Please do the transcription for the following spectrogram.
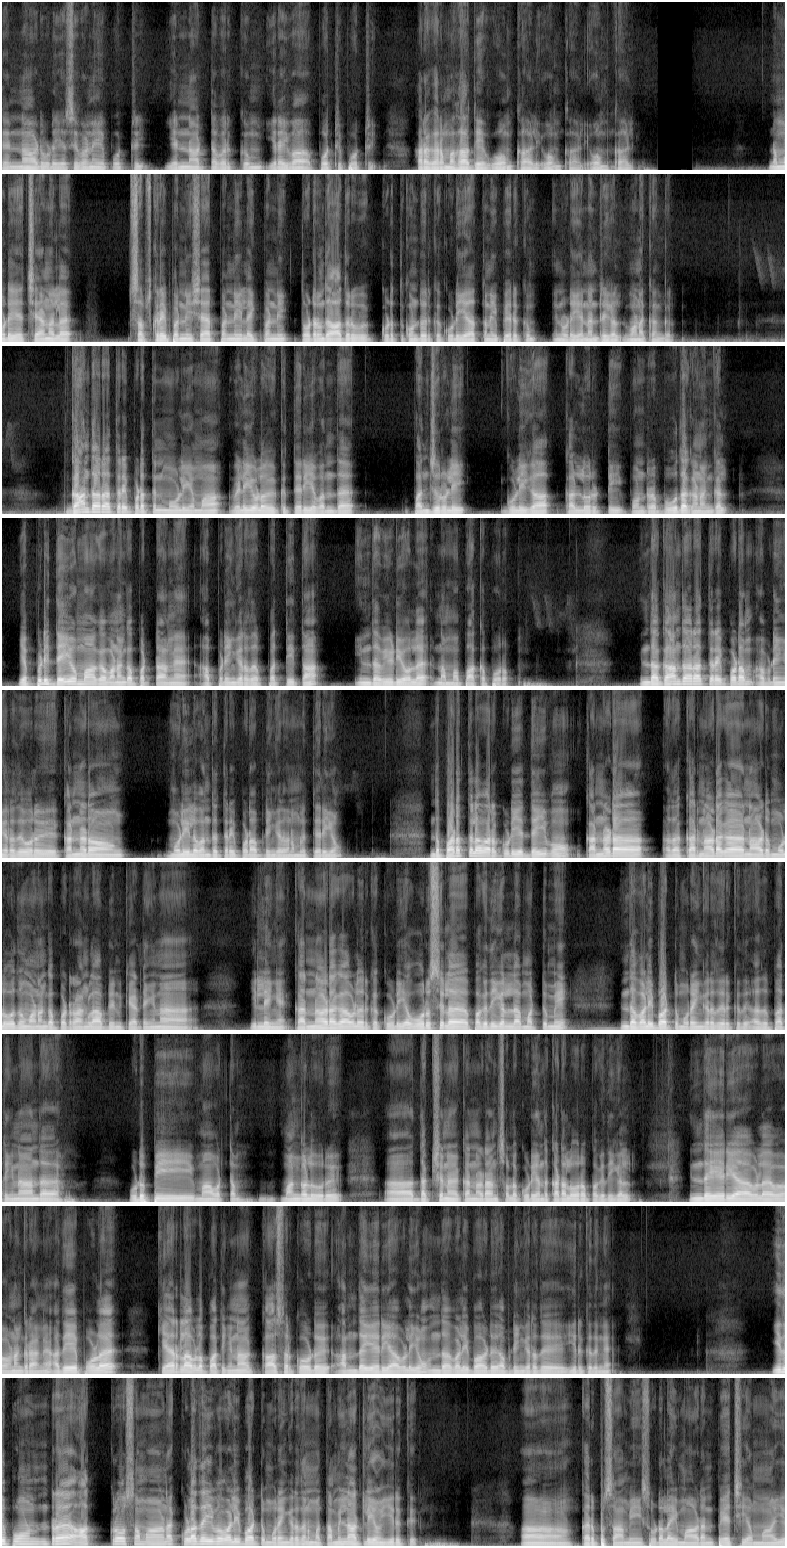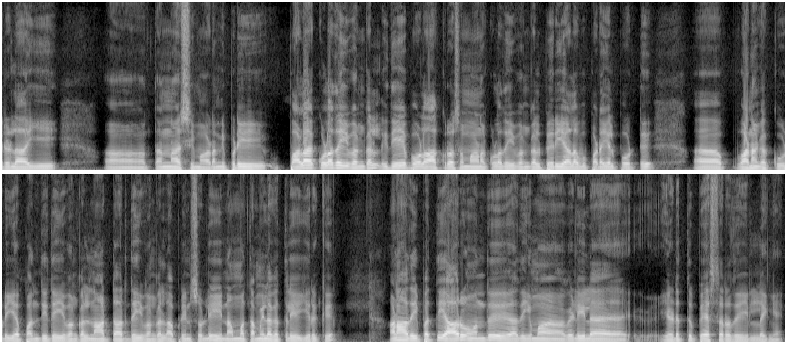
தென்னாடுடைய சிவனே போற்றி எந்நாட்டவர்க்கும் இறைவா போற்றி போற்றி. ஹரஹர மகாதேவ் ஓம் காளி ஓம் காளி ஓம் காளி. நம்முடைய சேனலை சப்ஸ்கிரைப் பண்ணி ஷேர் பண்ணி லைக் பண்ணி தொடர்ந்து ஆதரவு கொடுத்து கொண்டு இருக்கக்கூடிய அத்தனை பேருக்கும் என்னுடைய நன்றிகள் வணக்கங்கள். காந்தாரா திரைப்படத்தின் மூலியமாக வெளியுலகுக்கு தெரிய வந்த பஞ்சுருளி குளிகா கல்லுருட்டி போன்ற பூதகணங்கள் எப்படி தெய்வமாக வணங்கப்பட்டாங்க அப்படிங்கிறத பற்றி தான் இந்த வீடியோவில் நம்ம பார்க்க போகிறோம் இந்த காந்தாரா திரைப்படம் அப்படிங்கிறது ஒரு கன்னடம் மொழியில் வந்த திரைப்படம் அப்படிங்கிறது நம்மளுக்கு தெரியும். இந்த படத்தில் வரக்கூடிய தெய்வம் கன்னடா அதாவது கர்நாடகா நாடு முழுவதும் வணங்கப்படுறாங்களா அப்படின்னு கேட்டிங்கன்னா இல்லைங்க. கர்நாடகாவில் இருக்கக்கூடிய ஒரு சில பகுதிகளில் மட்டுமே இந்த வழிபாட்டு முறைங்கிறது இருக்குது. அது பார்த்திங்கன்னா அந்த உடுப்பி மாவட்டம் மங்களூர் தக்ஷண கன்னடான்னு சொல்லக்கூடிய அந்த கடலோர பகுதிகள் இந்த ஏரியாவில் வணங்குறாங்க. அதே போல் கேரளாவில் பார்த்திங்கன்னா காசர்கோடு அந்த ஏரியாவிலையும் இந்த வழிபாடு அப்படிங்கிறது இருக்குதுங்க. இது போன்ற ஆக்ரோஷமான குலதெய்வ வழிபாட்டு முறைங்கிறது நம்ம தமிழ்நாட்டிலையும் இருக்குது கருப்புசாமி சுடலை மாடன் பேச்சியம்மா இருளாயி தன்னாசி மாடன். இப்படி பல குலதெய்வங்கள் இதே போல் ஆக்ரோஷமான குலதெய்வங்கள் பெரிய அளவு படையல் போட்டு வணங்கக்கூடிய பந்தி தெய்வங்கள் நாட்டார் தெய்வங்கள் அப்படின்னு சொல்லி நம்ம தமிழகத்திலே இருக்குது ஆனால் அதை பற்றி யாரும் வந்து அதிகமாக வெளியில் எடுத்து பேசுகிறது இல்லைங்க.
